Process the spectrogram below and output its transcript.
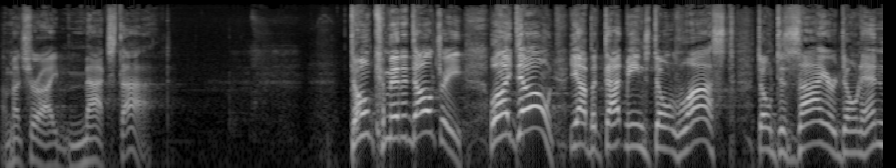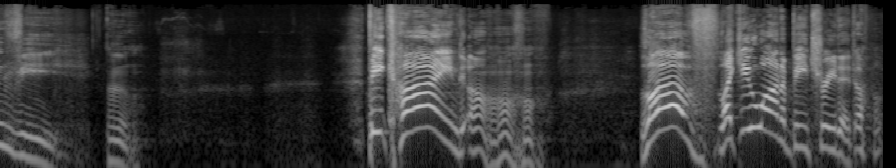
I'm not sure I matched that. Don't commit adultery. Well, I don't. Yeah, but that means don't lust, don't desire, don't envy. Mm. Be kind. Oh. Love like you want to be treated. Oh.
